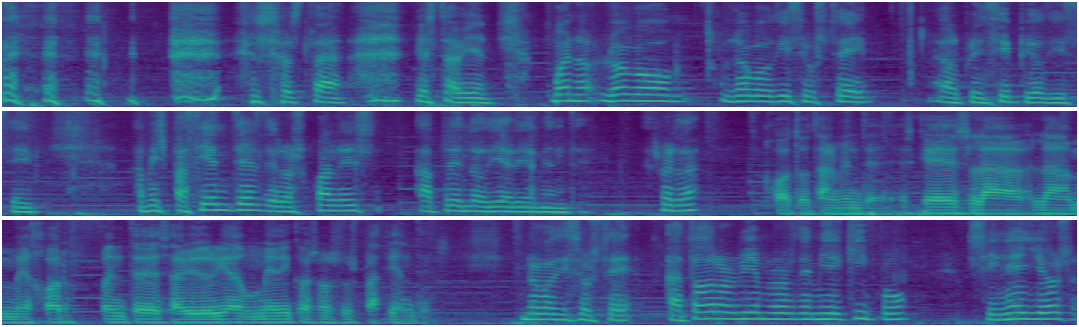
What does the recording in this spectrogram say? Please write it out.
Eso está, está bien. Bueno, luego, luego dice usted, al principio, dice, a mis pacientes de los cuales aprendo diariamente. ¿Es verdad? Oh, totalmente. Es que es la, la mejor fuente de sabiduría de un médico son sus pacientes. Luego dice usted, a todos los miembros de mi equipo, sin ellos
